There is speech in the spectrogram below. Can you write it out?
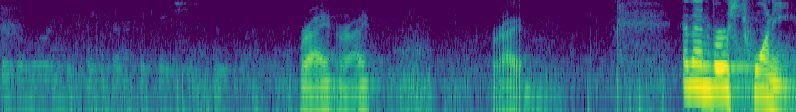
There's a line between edification and flattery. Right, right, right. And then verse 20.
